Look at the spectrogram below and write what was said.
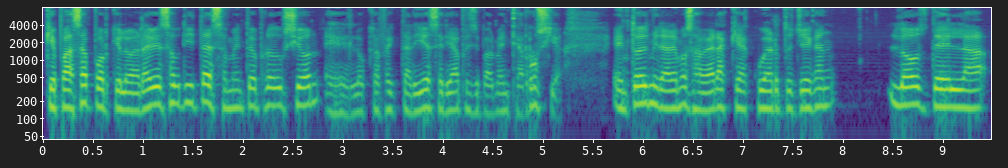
qué pasa porque lo de Arabia Saudita, ese aumento de producción, eh, lo que afectaría sería principalmente a Rusia. Entonces miraremos a ver a qué acuerdos llegan los de la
